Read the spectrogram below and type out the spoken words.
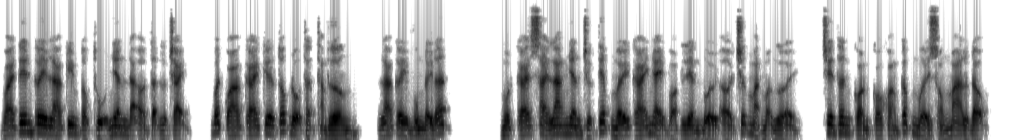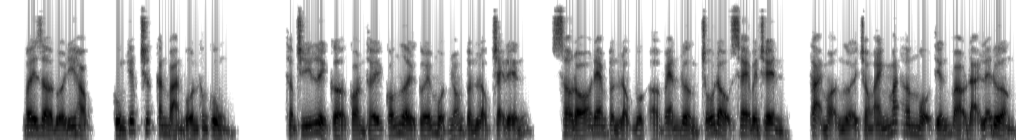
Vài tên cây lá kim tộc thụ nhân đã ở tận lực chạy, bất quá cái kia tốc độ thật thẳng thường, lá cây vung đầy đất. Một cái xài lang nhân trực tiếp mấy cái nhảy vọt liền đuổi ở trước mặt mọi người, trên thân còn có khoảng cấp mười sóng ma lực động. Bây giờ đuổi đi học, cùng kiếp trước căn bản vốn không cùng. Thậm chí lỉ cờ còn thấy có người cưới một nhóm tuần lộc chạy đến, sau đó đem tuần lộc buộc ở ven đường chỗ đậu xe bên trên, tại mọi người trong ánh mắt hâm mộ tiến vào đại lễ đường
